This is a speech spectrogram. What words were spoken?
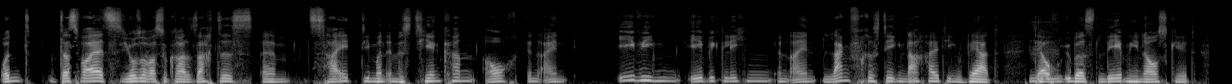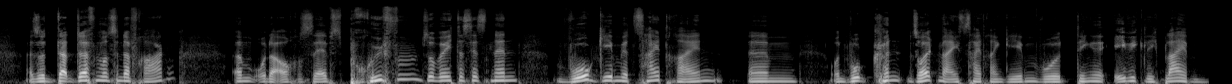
Und das war jetzt, Joso, was du gerade sagtest, ähm, Zeit, die man investieren kann, auch in einen ewigen, ewiglichen, in einen langfristigen, nachhaltigen Wert, der mhm. auch übers Leben hinausgeht. Also da dürfen wir uns hinterfragen ähm, oder auch selbst prüfen, so will ich das jetzt nennen, wo geben wir Zeit rein ähm, und wo können, sollten wir eigentlich Zeit reingeben, wo Dinge ewiglich bleiben,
